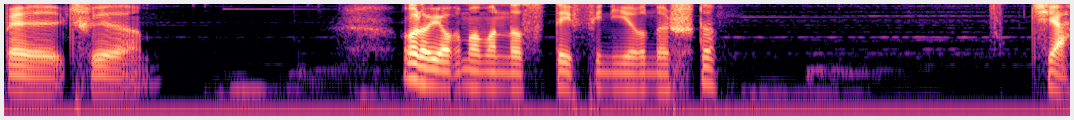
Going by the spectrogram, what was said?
Bildschirm. Oder wie auch immer man das definieren möchte. Tja.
